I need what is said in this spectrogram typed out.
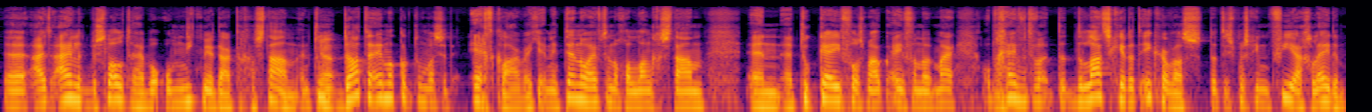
eh, uiteindelijk besloten hebben om niet meer daar te gaan staan. En toen Ja. dat er eenmaal kwam, toen was het echt klaar, weet je. En Nintendo heeft er nogal lang gestaan. En eh 2K volgens mij ook een van de... Maar op een gegeven moment, de, de laatste keer dat ik er was, dat is misschien vier jaar geleden.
